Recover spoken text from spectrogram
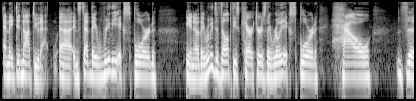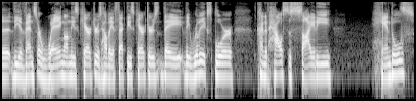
and they did not do that. Uh, instead, they really explored, you know, they really developed these characters. They really explored how the the events are weighing on these characters, how they affect these characters. They they really explore kind of how society handles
